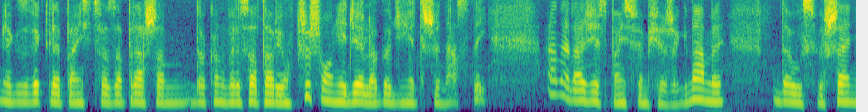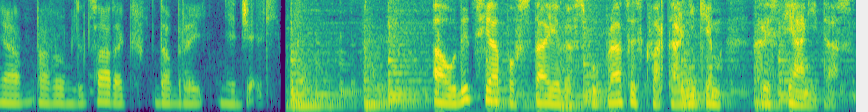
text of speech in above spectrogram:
Jak zwykle Państwa zapraszam do konwersatorium w przyszłą niedzielę o godzinie 13. A na razie z Państwem się żegnamy. Do usłyszenia. Paweł Milcarek. Dobrej niedzieli. Audycja powstaje we współpracy z kwartalnikiem Chrystianitas.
